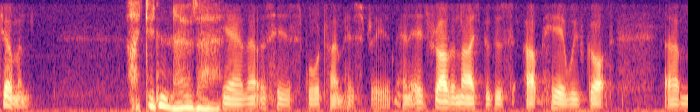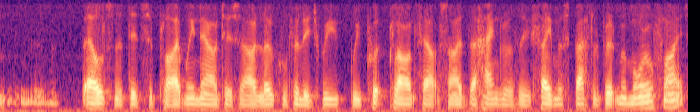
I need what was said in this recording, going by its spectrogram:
German. I didn't know that. Yeah, that was his wartime history. And it's rather nice because up here we've got um, Elsner did supply. We now it is our local village. We we put plants outside the hangar of the famous Battle of Britain Memorial Flight,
